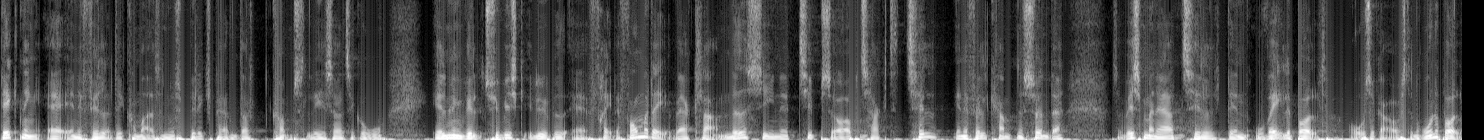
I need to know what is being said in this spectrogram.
dækning af NFL, og det kommer altså nu spileksperten.coms læsere til gode. Elming vil typisk i løbet af fredag formiddag være klar med sine tips og optakt til NFL-kampene søndag. Så hvis man er til den ovale bold, og sågar også den runde bold,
